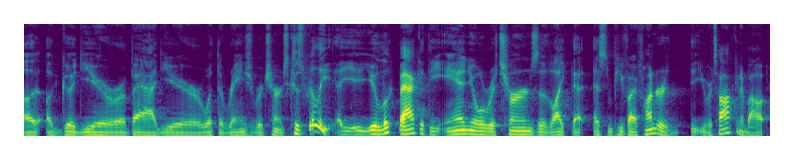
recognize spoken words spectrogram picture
a, a good year or a bad year or what the range of returns. Because really, you, you look back at the annual returns of like that S and P 500 that you were talking about,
